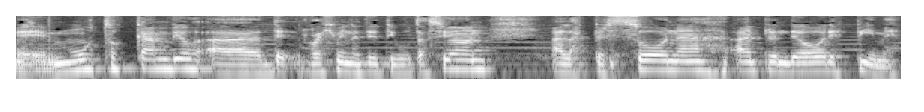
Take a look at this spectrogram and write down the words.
eh, muchos cambios a de- regímenes de tributación, a las personas, a emprendedores, pymes.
